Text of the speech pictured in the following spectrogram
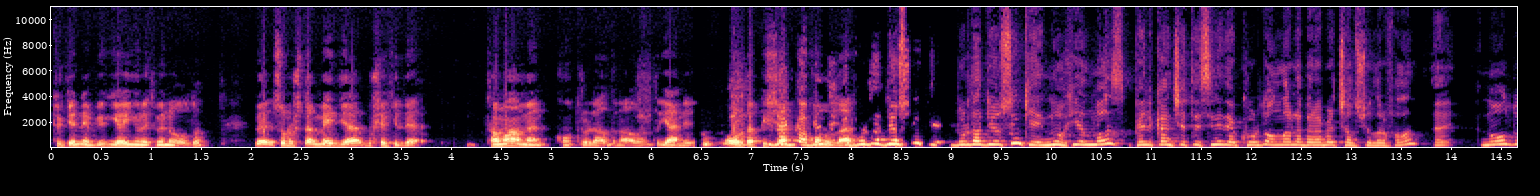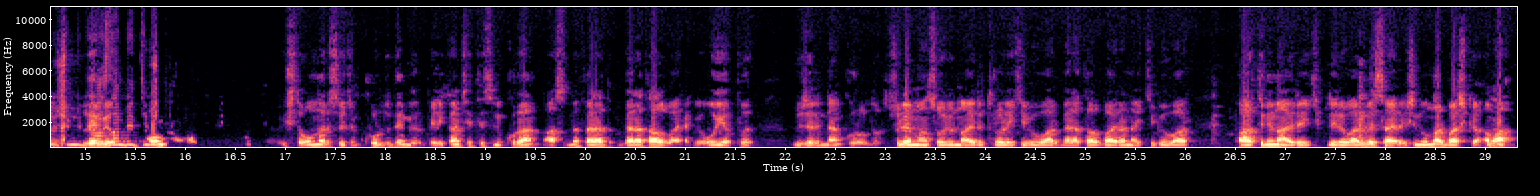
Türkiye'nin en büyük yayın yönetmeni oldu. Ve sonuçta medya bu şekilde tamamen kontrol altına alındı. Yani orada pişen dakika, konular. Burada diyorsun ki burada diyorsun ki Nuh Yılmaz Pelikan çetesini de kurdu. Onlarla beraber çalışıyorlar falan. E, ne oldu şimdi birazdan bir tweet işte onları söyleyeceğim. Kurdu demiyorum. Pelikan çetesini kuran aslında Ferhat, Berat Albayrak ve o yapı üzerinden kuruldu. Süleyman Soylu'nun ayrı troll ekibi var, Berat Albayrak'ın ekibi var, partinin ayrı ekipleri var vesaire. Şimdi onlar başka ama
